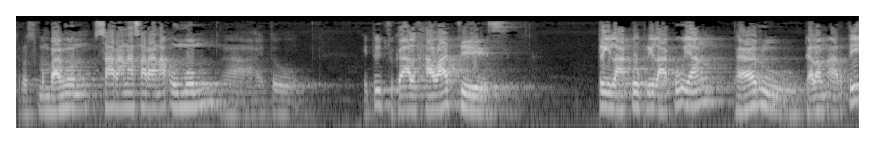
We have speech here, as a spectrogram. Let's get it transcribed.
terus membangun sarana-sarana umum. Nah, itu itu juga al-hawadis. Perilaku-perilaku yang baru dalam arti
